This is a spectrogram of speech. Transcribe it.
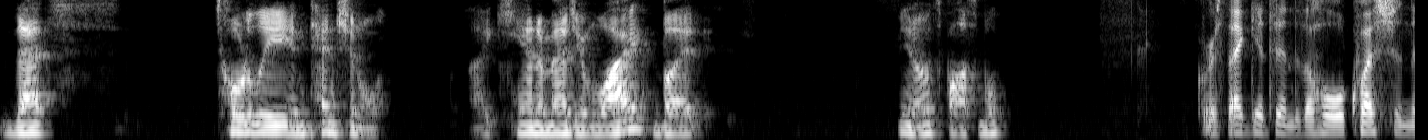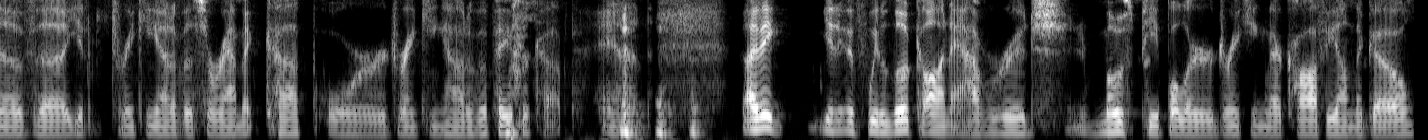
that's totally intentional I can't imagine why, but you know, it's possible. Of course, that gets into the whole question of uh, you know drinking out of a ceramic cup or drinking out of a paper cup. And I think you know if we look on average, most people are drinking their coffee on the go.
